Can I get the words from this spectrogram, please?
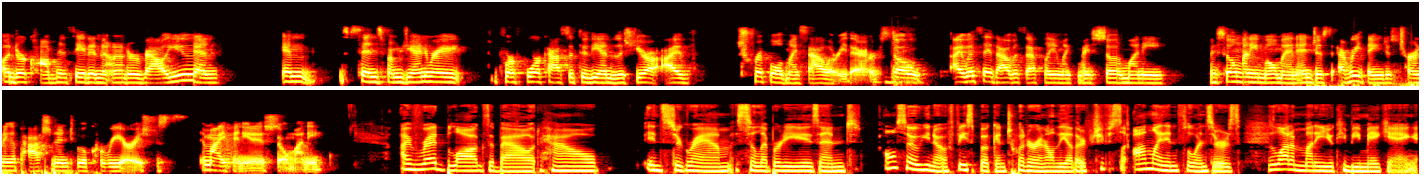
undercompensated and undervalued. And, and since from January for forecasted through the end of this year, I've tripled my salary there. So. I would say that was definitely like my so money, my so money moment and just everything, just turning a passion into a career is just, in my opinion, is so money. I've read blogs about how Instagram celebrities and also, you know, Facebook and Twitter and all the other just like online influencers, there's a lot of money you can be making.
